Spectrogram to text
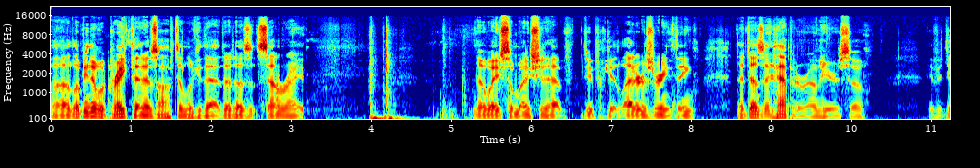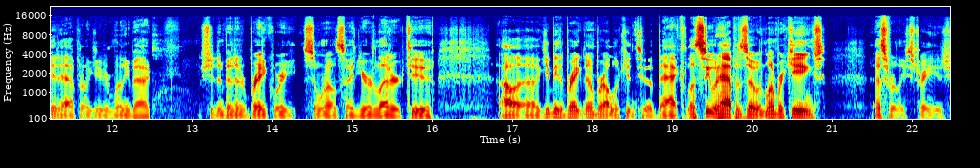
Uh, let me know what break that is. I'll have to look at that. That doesn't sound right. No way somebody should have duplicate letters or anything. That doesn't happen around here, so if it did happen, I'll give your money back. Shouldn't have been in a break where someone else had your letter, too. I'll uh, give me the break number. I'll look into it back. Let's see what happens though with Lumber Kings. That's really strange.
